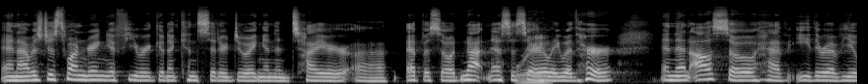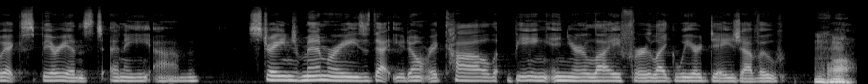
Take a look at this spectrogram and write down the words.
And I was just wondering if you were going to consider doing an entire uh, episode, not necessarily with her. And then also, have either of you experienced any um, strange memories that you don't recall being in your life or like weird deja vu? wow,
